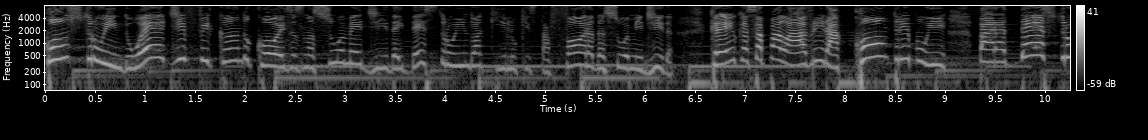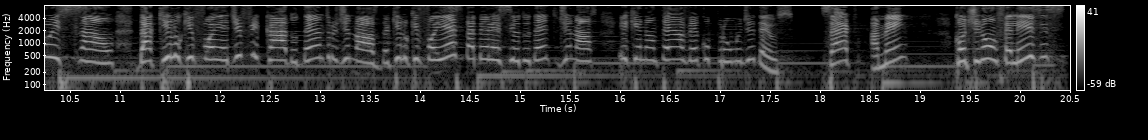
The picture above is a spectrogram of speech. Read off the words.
construindo, edificando coisas na sua medida e destruindo aquilo que está fora da sua medida. Creio que essa palavra irá contribuir para a destruição daquilo que foi edificado dentro de nós, daquilo que foi estabelecido dentro de nós e que não tem a ver com o prumo de Deus. Certo? Amém? Continuam felizes?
